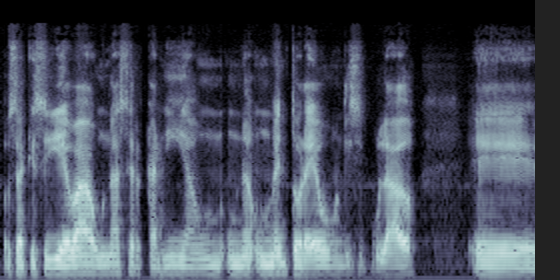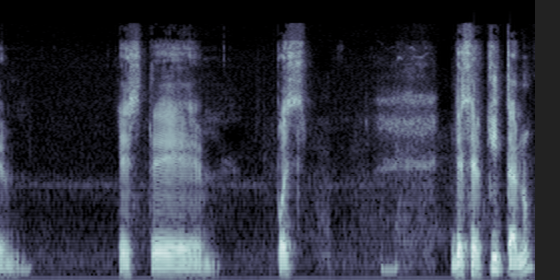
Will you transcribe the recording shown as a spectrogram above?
O sea, que se lleva una cercanía, un, un mentoreo, un discipulado, este, pues de cerquita, ¿no?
